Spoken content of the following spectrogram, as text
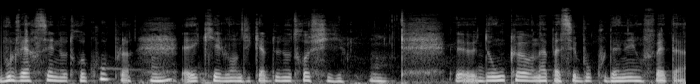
bouleversé notre couple, Mhm. et qui est le handicap de notre fille. Mhm. Euh, donc, on a passé beaucoup d'années en fait à,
